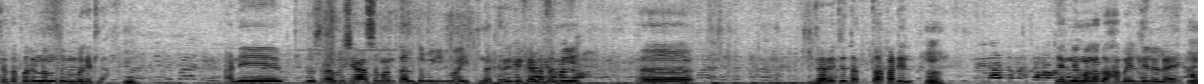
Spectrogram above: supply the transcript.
त्याचा परिणाम तुम्ही बघितला. आणि दुसरा विषय असं म्हणताल तुम्ही की किंवा इथनं खरेदी केला तर मी घराचे दत्ता पाटील. यांनी मला तो हा बैल दिलेला आहे.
